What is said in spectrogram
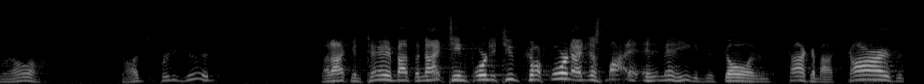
Well, uh, God's pretty good. But I can tell you about the 1942 Ford I just bought. And man, he could just go and talk about cars and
